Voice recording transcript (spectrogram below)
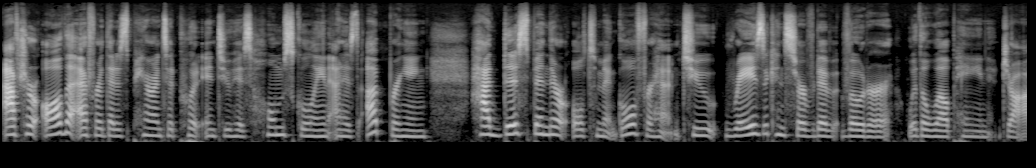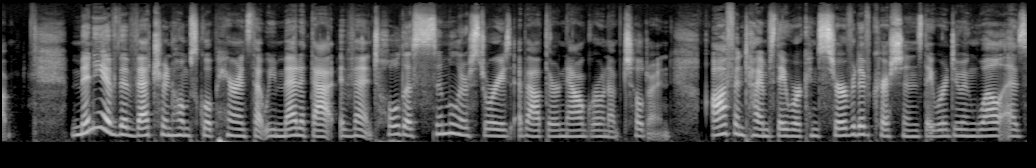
After all the effort that his parents had put into his homeschooling and his upbringing, had this been their ultimate goal for him to raise a conservative voter with a well paying job? Many of the veteran homeschool parents that we met at that event told us similar stories about their now grown up children. Oftentimes, they were conservative Christians, they were doing well as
